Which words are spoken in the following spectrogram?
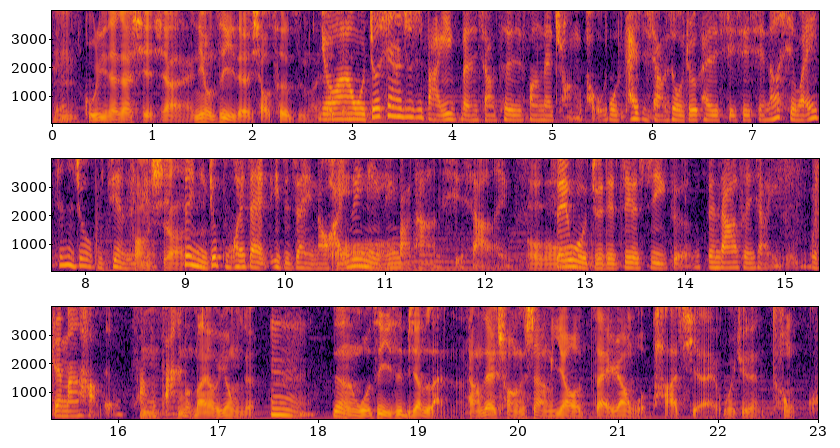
的。嗯，鼓励大家写下来。你有自己的小册子吗？有啊，我就现在就是把一本小册子放在床头，我开始想的时候，我就开始写写写，然后写完，哎，真的就不见了，放下对，你就不会再一直在你脑海，哦因为你已经把它写下来。哦所以我觉得这个是一个跟大家分享一个我觉得蛮好的方法。蛮蛮有用的。嗯，那我自己是比较懒啊，躺在床上要再让我爬起来，我会觉得很痛苦。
